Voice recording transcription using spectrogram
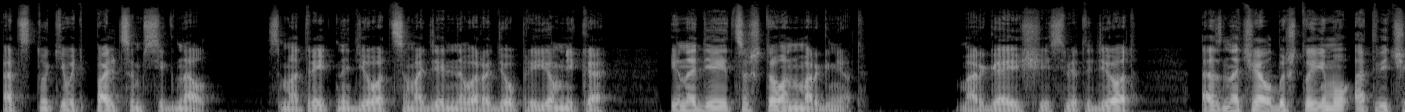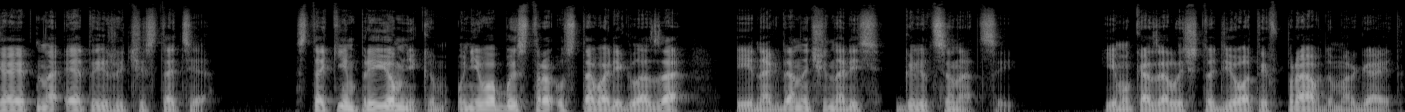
отстукивать пальцем сигнал, смотреть на диод самодельного радиоприемника и надеяться, что он моргнет. Моргающий светодиод означал бы, что ему отвечают на этой же частоте. С таким приемником у него быстро уставали глаза, и иногда начинались галлюцинации. Ему казалось, что диод и вправду моргает.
